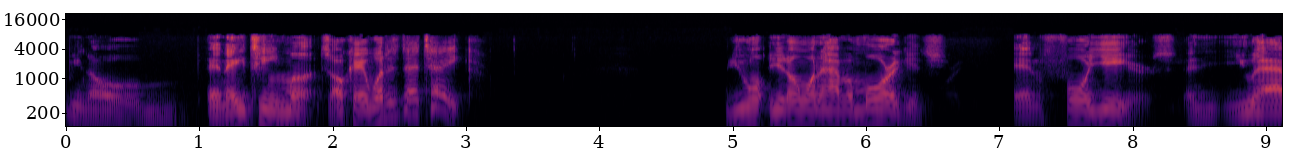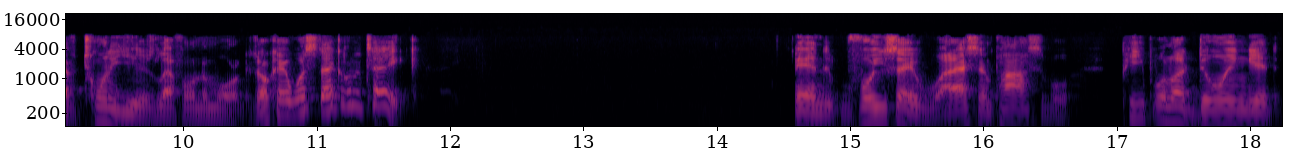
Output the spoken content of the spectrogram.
you know, in 18 months. Okay, what does that take? You you don't want to have a mortgage in four years, and you have 20 years left on the mortgage. Okay, what's that going to take? And before you say, well, that's impossible, people are doing it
